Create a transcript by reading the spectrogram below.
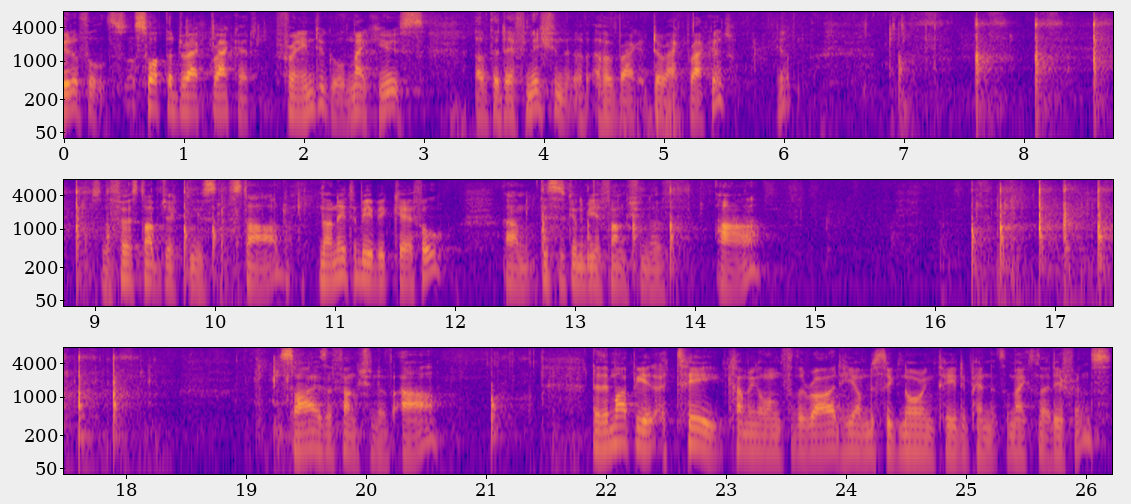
Beautiful. Swap the Dirac bracket for an integral. Make use of the definition of, of a bracket, Dirac bracket. Yep. So the first object is starred. Now I need to be a bit careful. Um, this is going to be a function of r. Psi is a function of r. Now there might be a, a t coming along for the ride here. I'm just ignoring t dependence. It makes no difference.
